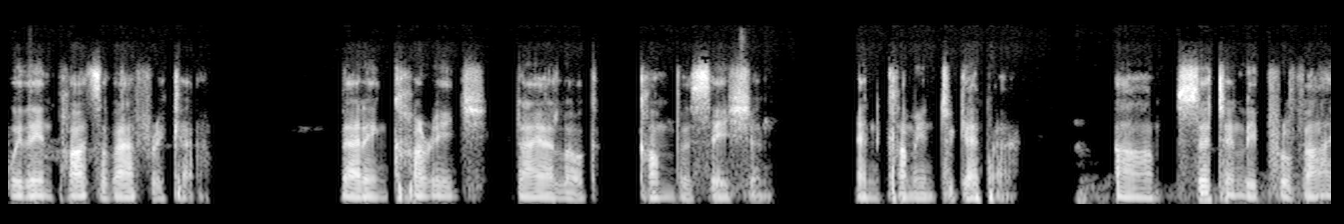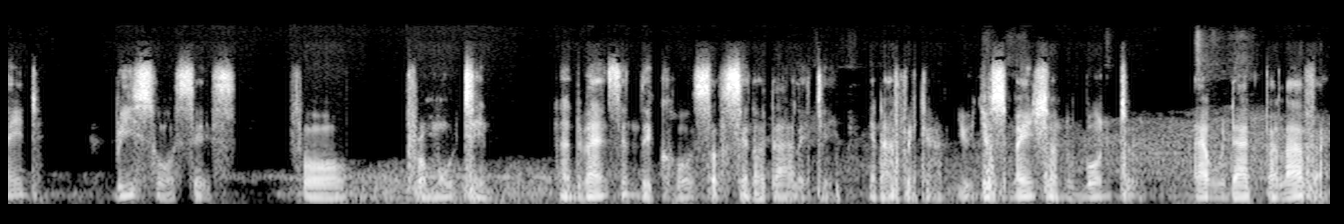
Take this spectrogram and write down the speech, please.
within parts of Africa that encourage dialogue, conversation, and coming together um, certainly provide resources for promoting advancing the cause of synodality in Africa. You just mentioned Ubuntu. I would add Palava.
